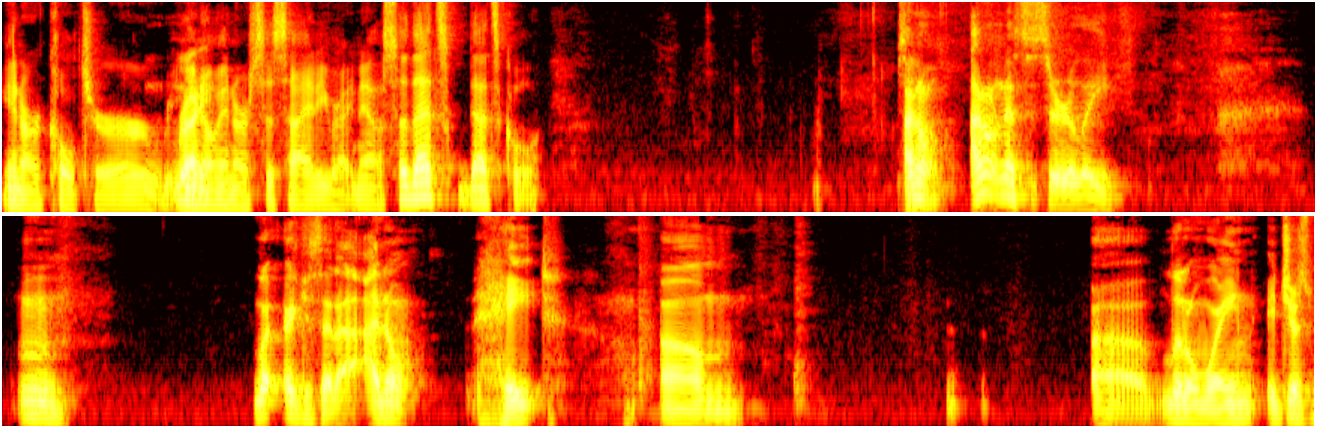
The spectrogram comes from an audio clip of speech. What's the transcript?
in our culture or you know in our society right now. So that's that's cool. I don't. I don't necessarily. Mm, like, like I said, I, I don't hate um uh Little Wayne. It just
